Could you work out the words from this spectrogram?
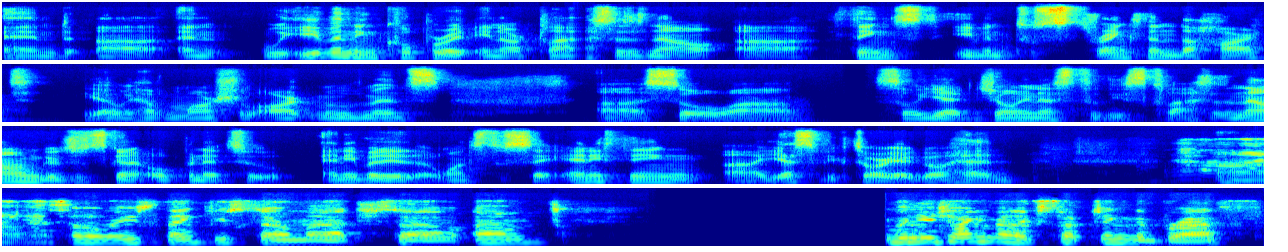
And, uh, and we even incorporate in our classes now uh, things even to strengthen the heart. Yeah, we have martial art movements. Uh, so, uh, so yeah, join us to these classes. Now I'm just going to open it to anybody that wants to say anything. Uh, yes, Victoria, go ahead. Hi, as always, thank you so much. So, um, when you're talking about accepting the breath,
